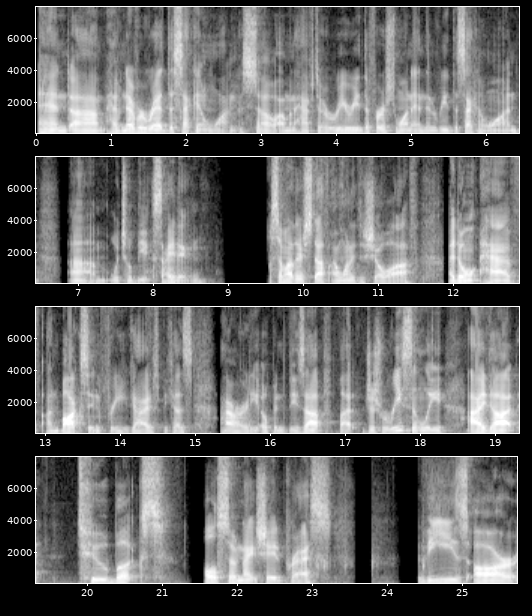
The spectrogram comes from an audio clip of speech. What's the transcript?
and um, have never read the second one. So I'm going to have to reread the first one and then read the second one, um, which will be exciting. Some other stuff I wanted to show off. I don't have unboxing for you guys because I already opened these up, but just recently I got two books, also Nightshade Press. These are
